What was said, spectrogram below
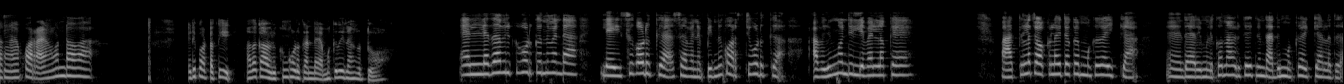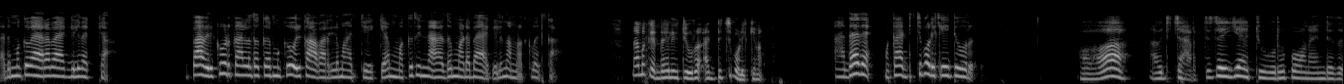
അങ്ങനെ കുറേ കൊണ്ടുപോവാ. എടി പൊട്ടത്തി അതൊക്കെ അവർക്കും കൊടുക്കണ്ടേ? നമുക്ക് തിന്നാൻ കിട്ടുമോ എല്ലാം അവർക്ക് കൊടുക്കുന്നു വേണ്ട. ലൈസ് കൊടുക്കുക സെവനപ്പിന്ന് കുറച്ച് കൊടുക്കുക. അവരും കൊണ്ടില്ലേ വെള്ളമൊക്കെ? ബാക്കിയുള്ള ചോക്ലേറ്റ് ഒക്കെ നമുക്ക് കഴിക്കാം. ഡയറി മിൽക്ക് ഒന്നും അവർക്ക് കഴിക്കണ്ട. അത് നമുക്ക് കഴിക്കാനുള്ളത്. അത് നമുക്ക് വേറെ ബാഗിൽ അപ്പൊ നമുക്ക് ഒരു കവറിൽ മാറ്റി വെക്കാം. നമുക്ക് തിന്നാതെ നമ്മുടെ ബാഗിൽ നമുക്ക് വെക്കാം. നമുക്ക് എന്തായാലും ഈ ടൂർ അടിച്ച് പൊളിക്കണം. അതെ അതെ. നമുക്ക് അടിച്ച് ഈ ടൂർ ഓ അവർ ചർച്ച ചെയ്യാ ടൂർ പോണേണ്ടത്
